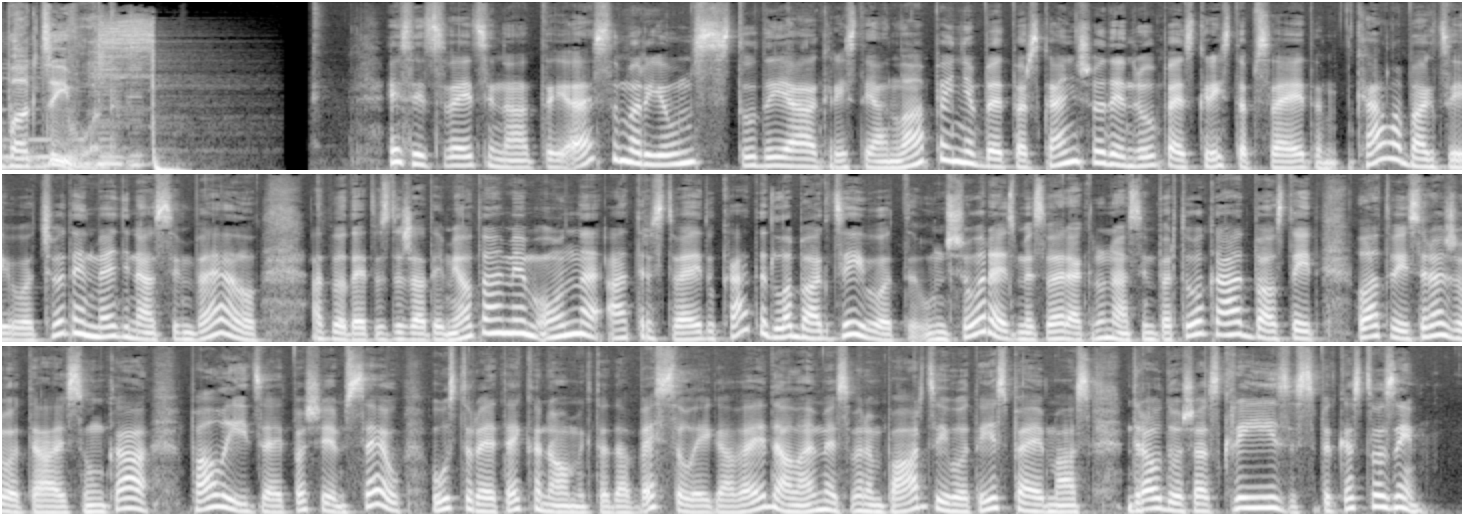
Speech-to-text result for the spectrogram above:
Labāk dzīvot? Esiet sveicināti! Esam ar jums studijā Kristiāna Lapiņa, bet par skaņu šodien rūpēs Kristaps Veida. Kā labāk dzīvot? Šodien mēģināsim vēl atbildēt uz dažādiem jautājumiem un atrast veidu, kā tad labāk dzīvot. Un šoreiz mēs vairāk runāsim par to, kā atbalstīt Latvijas ražotājus un kā palīdzēt pašiem sev uzturēt ekonomiku tādā veselīgā veidā, lai mēs varam pārdzīvot iespējamās draudošās krīzes. Bet kas to zina?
